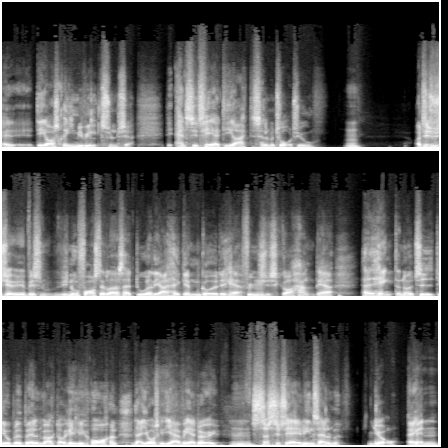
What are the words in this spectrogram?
øh, det er også rimelig vildt, synes jeg. Han citerer direkte salme 22. Mm. Og det synes jeg, hvis vi nu forestiller os, at du eller jeg havde gennemgået det her fysisk, mm. og hang der, havde hængt der noget tid, det er jo blevet bælmørkt over hele jorden, mm. der er jordskæld, jeg er ved at dø, mm. så citerer jeg lige en salme. Jo, Hey? men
